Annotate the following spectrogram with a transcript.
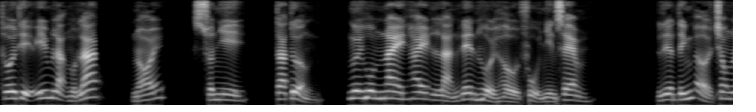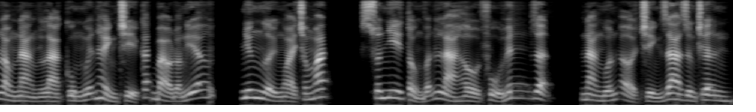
Thôi thì im lặng một lát, nói, Xuân Nhi, ta tưởng, ngươi hôm nay hay là nên hồi hầu phủ nhìn xem. Liên tính ở trong lòng nàng là cùng Nguyễn Hành chỉ cắt bào đoàn nghĩa, nhưng người ngoài trong mắt, Xuân Nhi tổng vẫn là hầu phủ huyết giận, nàng muốn ở chính ra dừng chân,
